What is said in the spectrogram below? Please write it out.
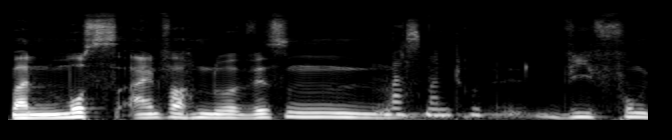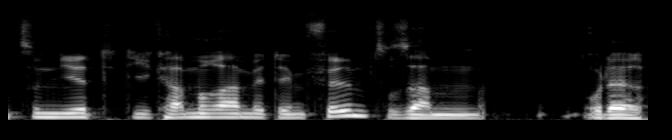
man muss einfach nur wissen, Was man tut. wie funktioniert die Kamera mit dem Film zusammen oder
